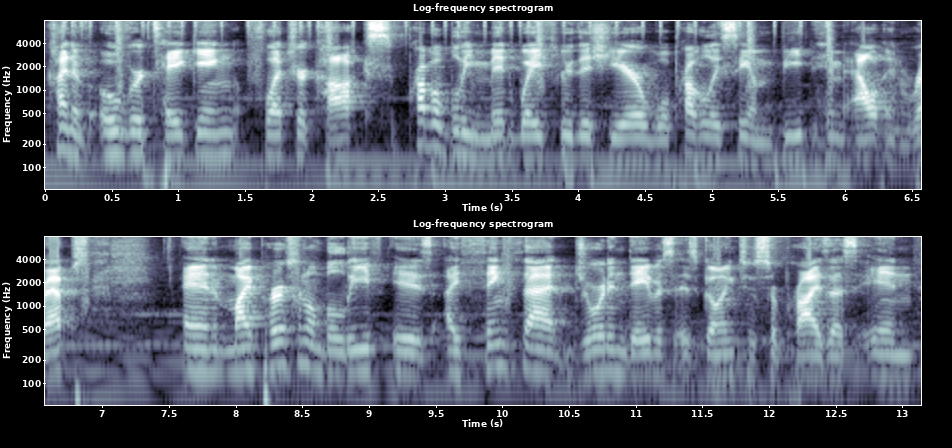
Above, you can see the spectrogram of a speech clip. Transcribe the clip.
kind of overtaking Fletcher Cox probably midway through this year. We'll probably see him beat him out in reps. And my personal belief is I think that Jordan Davis is going to surprise us in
